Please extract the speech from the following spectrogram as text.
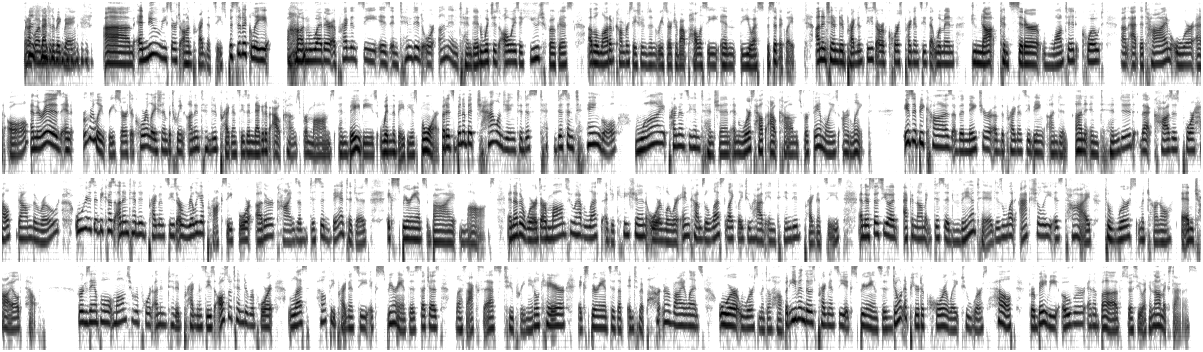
We're not going back to the Big Bang. Um, and new research on pregnancy, specifically on whether a pregnancy is intended or unintended, which is always a huge focus of a lot of conversations and research about policy in the US specifically. Unintended pregnancies are, of course, pregnancies that women do not consider wanted, quote, um, at the time or at all. And there is in early research a correlation between unintended pregnancies and negative outcomes for moms and babies when the baby is born. But it's been a bit challenging to dis- disentangle why pregnancy intention and worse health outcomes for families are linked. Is it because of the nature of the pregnancy being un- unintended that causes poor health down the road? Or is it because unintended pregnancies are really a proxy for other kinds of disadvantages experienced by moms? In other words, are moms who have less education or lower incomes less likely to have intended pregnancies? And their socioeconomic disadvantage is what actually is tied to worse maternal and child health. For example, moms who report unintended pregnancies also tend to report less healthy pregnancy experiences, such as less access to prenatal care, experiences of intimate partner violence, or worse mental health. But even those pregnancy experiences don't appear to correlate to worse health for baby over and above socioeconomic status.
